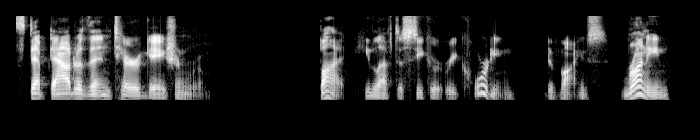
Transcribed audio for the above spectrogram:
stepped out of the interrogation room, but he left a secret recording device running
